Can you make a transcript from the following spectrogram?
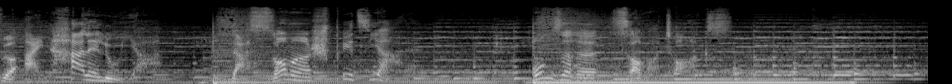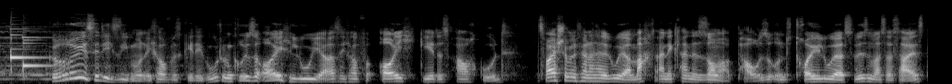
für ein Halleluja. Das Sommerspezial. Unsere Sommertalks. Grüße dich, Simon. Ich hoffe, es geht dir gut. Und grüße euch, Lujas. Ich hoffe, euch geht es auch gut. Zwei Stimmen für ein Halleluja macht eine kleine Sommerpause und treue Lujas wissen, was das heißt.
